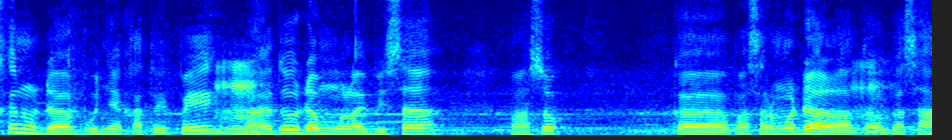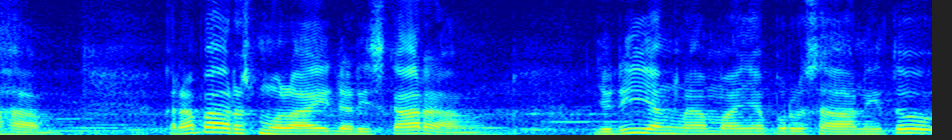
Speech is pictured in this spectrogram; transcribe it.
kan udah punya KTP. Mm-mm. Nah, itu udah mulai bisa masuk ke pasar modal atau ke saham. Kenapa harus mulai dari sekarang? Jadi yang namanya perusahaan itu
